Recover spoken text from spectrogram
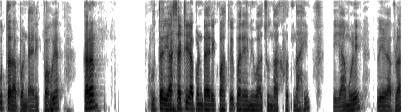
उत्तर आपण डायरेक्ट पाहूयात. कारण उत्तर यासाठी आपण डायरेक्ट पाहतोय, पर्याय मी वाचून दाखवत नाही. यामुळे वेळ आपला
